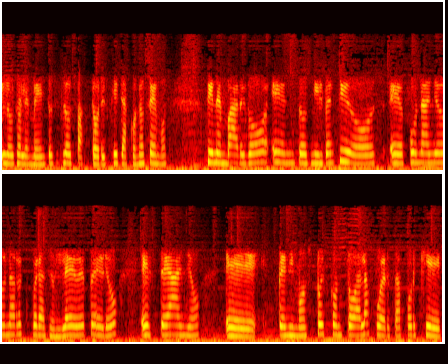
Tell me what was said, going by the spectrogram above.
los elementos y los factores que ya conocemos. Sin embargo, en 2022 eh, fue un año de una recuperación leve, pero este año eh, venimos pues con toda la fuerza porque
